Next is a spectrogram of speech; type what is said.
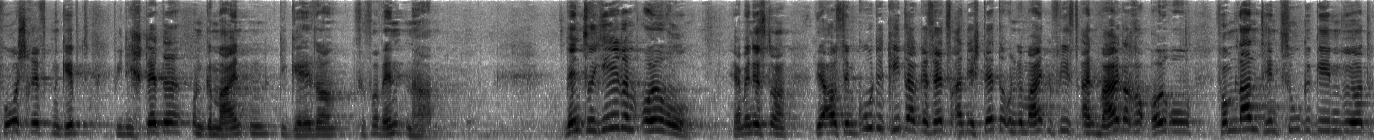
Vorschriften gibt, wie die Städte und Gemeinden die Gelder zu verwenden haben. Wenn zu jedem Euro, Herr Minister, der aus dem Gute-Kita-Gesetz an die Städte und Gemeinden fließt, ein weiterer Euro vom Land hinzugegeben wird,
